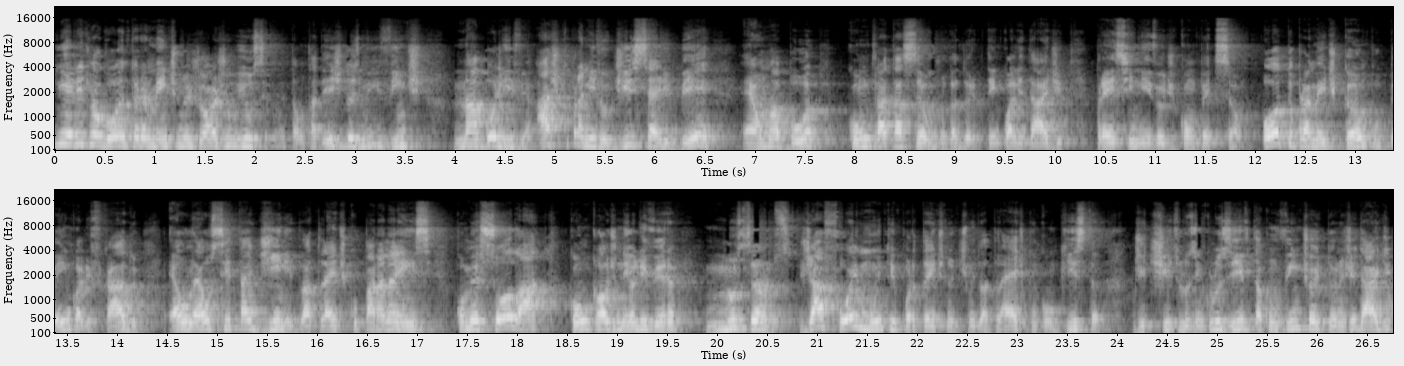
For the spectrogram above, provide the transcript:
e ele jogou anteriormente no Jorge Wilson, então está desde 2020 na Bolívia. Acho que para nível de Série B é uma boa contratação, jogador que tem qualidade para esse nível de competição. Outro para meio de campo, bem qualificado, é o Léo Cittadini, do Atlético Paranaense. Começou lá com o Claudinei Oliveira no Santos. Já foi muito importante no time do Atlético, em conquista de títulos, inclusive, está com 28 anos de idade,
